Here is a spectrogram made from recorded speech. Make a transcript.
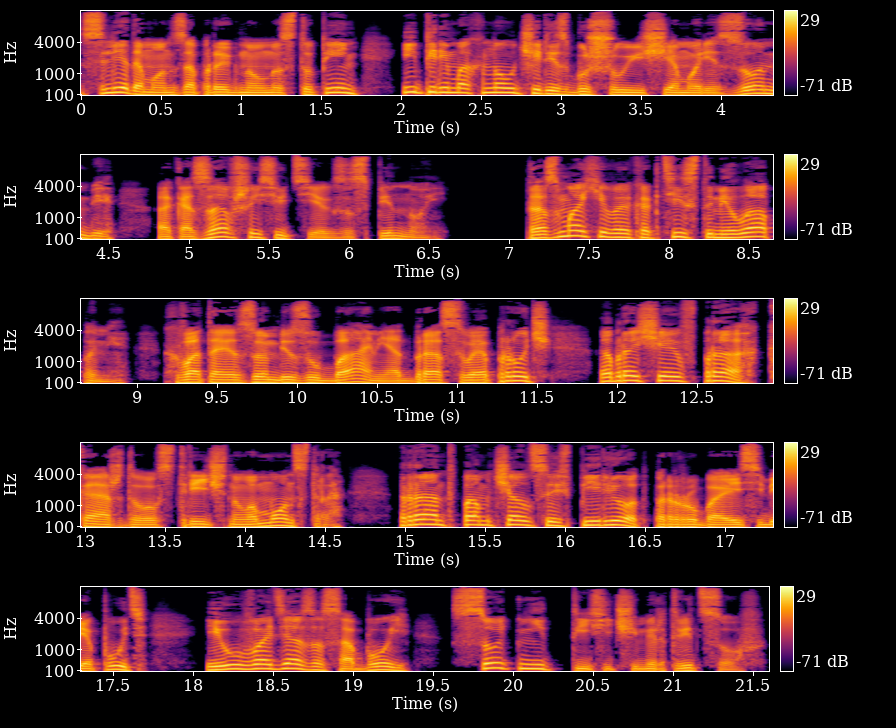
Следом он запрыгнул на ступень и перемахнул через бушующее море зомби, оказавшись у тех за спиной. Размахивая когтистыми лапами, хватая зомби зубами, отбрасывая прочь, обращая в прах каждого встречного монстра, Ранд помчался вперед, прорубая себе путь и уводя за собой сотни тысяч мертвецов.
